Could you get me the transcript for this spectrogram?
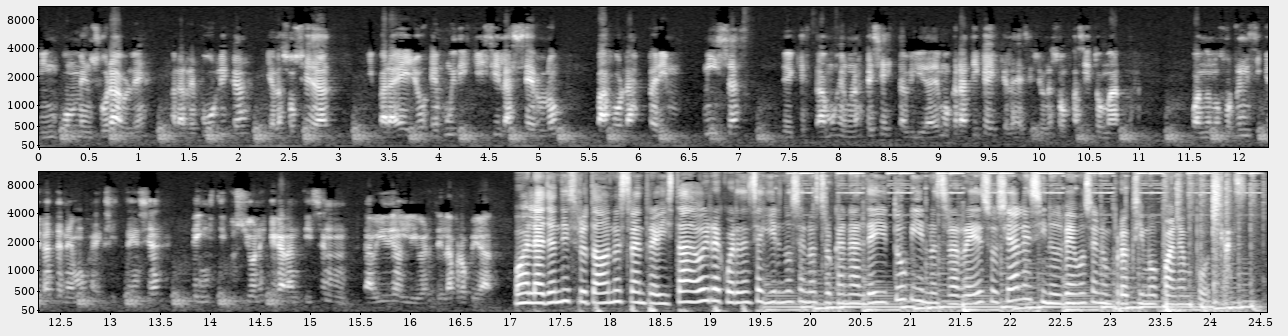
inconmensurable a la República y a la sociedad, y para ello es muy difícil hacerlo bajo las premisas de que estamos en una especie de estabilidad democrática y que las decisiones son fácil tomarlas cuando nosotros ni siquiera tenemos existencia de instituciones que garanticen la vida, la libertad y la propiedad. Ojalá hayan disfrutado nuestra entrevista de hoy. Recuerden seguirnos en nuestro canal de YouTube y en nuestras redes sociales y nos vemos en un próximo Panam Podcast.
